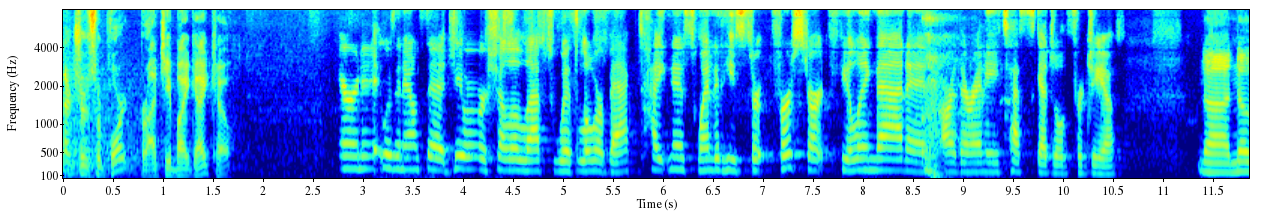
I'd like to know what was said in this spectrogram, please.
Manager's Report brought to you by Geico. Aaron, it was announced that Gio Urshela left with lower back tightness. When did he start, first start feeling that, and are there any tests scheduled for Gio? Uh, no,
